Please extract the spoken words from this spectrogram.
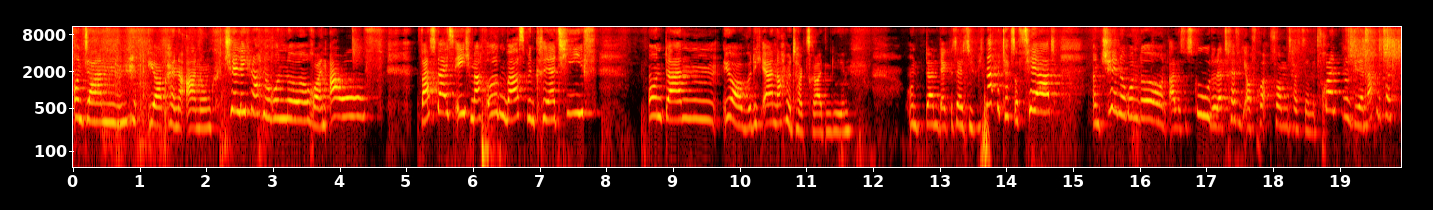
Und dann, ja, keine Ahnung, chill ich noch eine Runde, räum auf, was weiß ich, mach irgendwas, bin kreativ. Und dann, ja, würde ich eher nachmittags reiten gehen. Und dann setze ich mich nachmittags aufs Pferd und chill eine Runde und alles ist gut. Oder treffe ich auch vormittags dann mit Freunden und dann nachmittags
